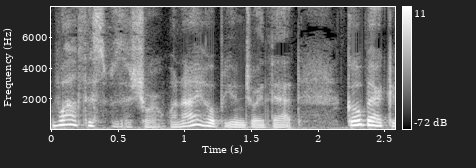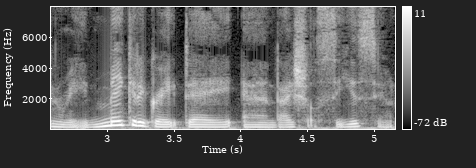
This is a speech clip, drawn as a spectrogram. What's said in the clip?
Well, this was a short one. I hope you enjoyed that. Go back and read. Make it a great day, and I shall see you soon.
